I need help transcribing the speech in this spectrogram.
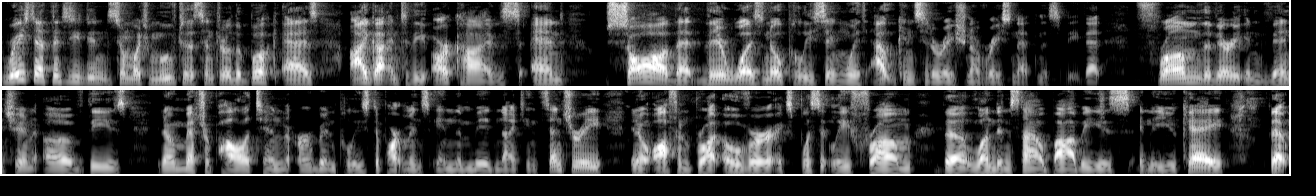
Race and ethnicity didn't so much move to the center of the book as I got into the archives and saw that there was no policing without consideration of race and ethnicity. That from the very invention of these you know metropolitan urban police departments in the mid 19th century you know often brought over explicitly from the london style bobbies in the uk that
